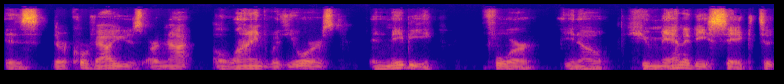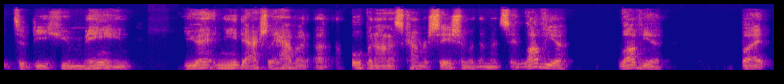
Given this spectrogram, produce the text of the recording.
is their core values are not aligned with yours. And maybe for, you know, humanity's sake to, to be humane, you need to actually have an open, honest conversation with them and say, love you, love you. But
